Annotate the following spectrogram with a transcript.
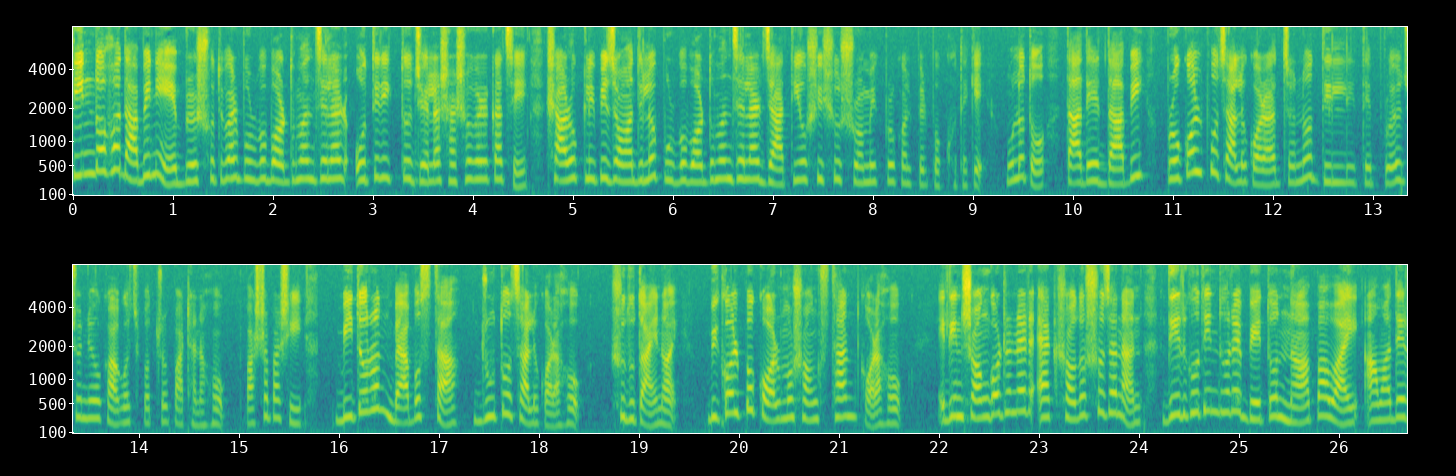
তিন দফা দাবি নিয়ে বৃহস্পতিবার পূর্ব বর্ধমান জেলার অতিরিক্ত জেলা শাসকের কাছে স্মারকলিপি জমা দিল পূর্ব বর্ধমান জেলার জাতীয় শিশু শ্রমিক প্রকল্পের পক্ষ থেকে। মূলত তাদের দাবি, প্রকল্প চালু করার জন্য দিল্লিতে প্রয়োজনীয় কাগজপত্র পাঠানো হোক। পাশাপাশি বিতরণ ব্যবস্থা দ্রুত চালু করা হোক। শুধু তাই নয়, বিকল্প কর্মসংস্থান করা হোক। এদিন সংগঠনের এক সদস্য জানান, দীর্ঘদিন ধরে বেতন না পাওয়ায় আমাদের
